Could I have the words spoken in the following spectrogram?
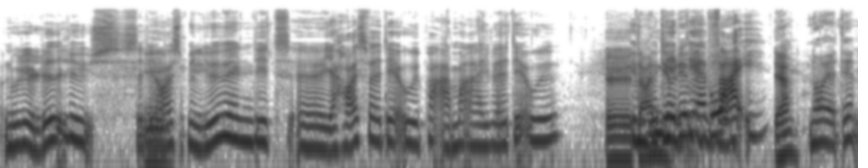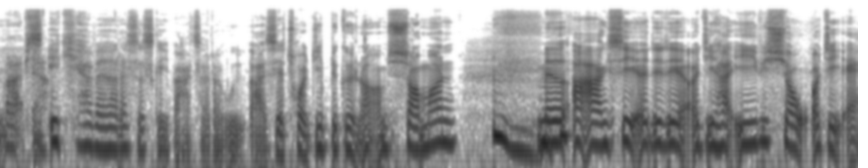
Og nu er det jo lødlys, så det er Mm. også miljøvenligt. Øh, Jeg har også været derude på Amager. Har I været derude? Øh, der er Jamen, en, det er jo Den der, der vej, Nå ja, den vej, hvis ja. ikke I har været der, så skal I bare tage derud. Altså, jeg tror, de begynder om sommeren Mm. med at arrangere det der, og de har evig sjov, og det er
